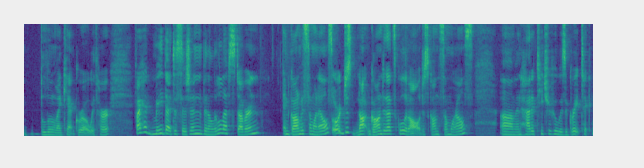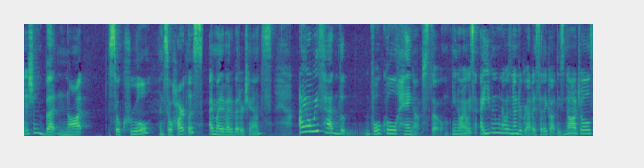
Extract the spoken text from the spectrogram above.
bloom, I can't grow with her. If I had made that decision, been a little less stubborn, and gone with someone else, or just not gone to that school at all, just gone somewhere else, um, and had a teacher who was a great technician, but not so cruel and so heartless, I might have had a better chance. I always had the vocal hangups, though. You know, I always, I, even when I was an undergrad, I said I got these nodules.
